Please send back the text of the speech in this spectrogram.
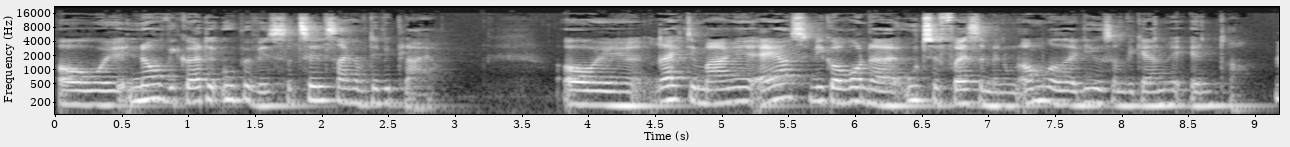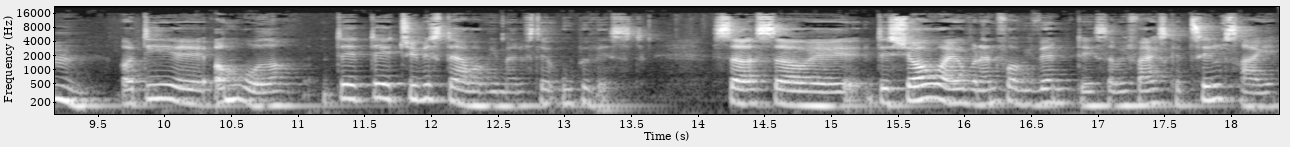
Og øh, når vi gør det ubevidst, så tiltrækker vi det, vi plejer. Og øh, rigtig mange af os, vi går rundt og er utilfredse med nogle områder i livet, som vi gerne vil ændre. Mm. Og de øh, områder, det, det er typisk der, hvor vi manifesterer ubevidst. Så, så øh, det sjove er jo, hvordan får vi vendt det, så vi faktisk kan tiltrække,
